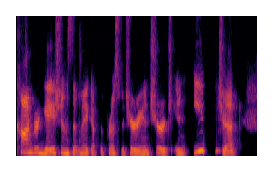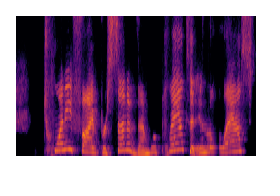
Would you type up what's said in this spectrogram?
congregations that make up the Presbyterian Church in Egypt, 25% of them were planted in the last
